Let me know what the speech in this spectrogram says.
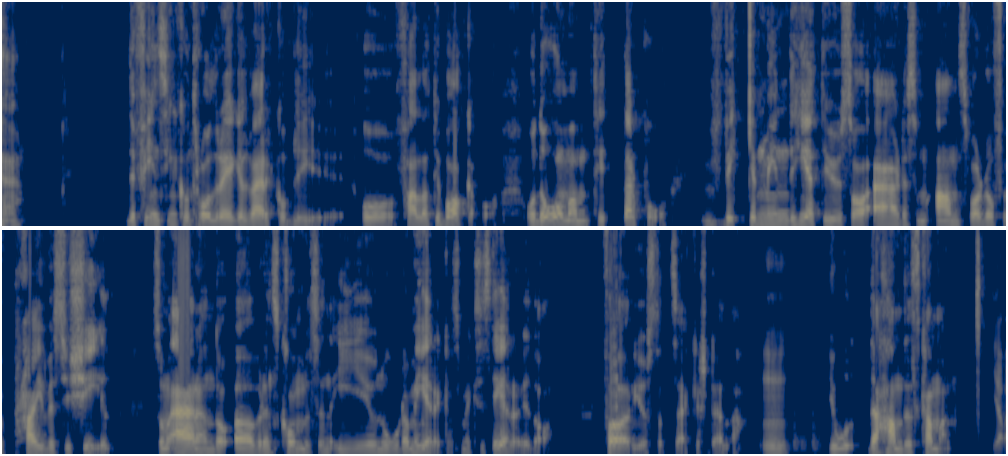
det finns ingen kontrollregelverk att, bli, att falla tillbaka på. Och då om man tittar på vilken myndighet i USA är det som ansvarar då för Privacy Shield, som är ändå överenskommelsen i EU och Nordamerika som existerar idag, för just att säkerställa. Mm. Jo, det är handelskammaren. Ja.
